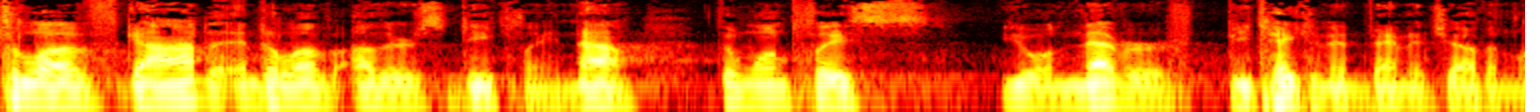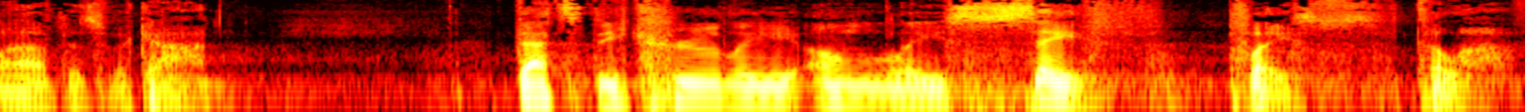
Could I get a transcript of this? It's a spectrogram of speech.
To love God and to love others deeply. Now, the one place you will never be taken advantage of in love is with God. That's the truly only safe place to love.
